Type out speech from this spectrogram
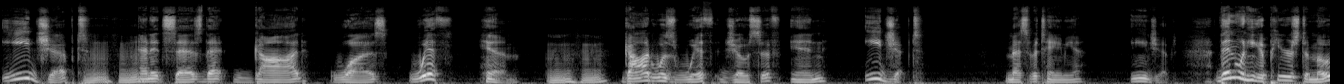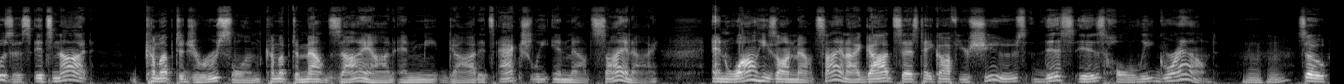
Egypt, and it says that God was with him. Mm-hmm. God was with Joseph in Egypt, Mesopotamia, Egypt. Then when he appears to Moses, it's not come up to Jerusalem, come up to Mount Zion and meet God. It's actually in Mount Sinai. And while he's on Mount Sinai, God says, Take off your shoes. This is holy ground. Mm-hmm. So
